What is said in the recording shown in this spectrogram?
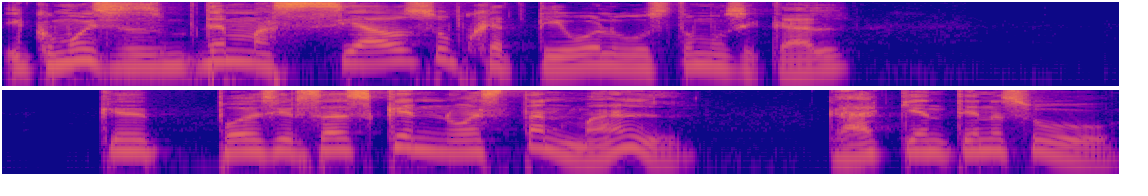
Y como dices, es demasiado subjetivo el gusto musical que puedo decir, sabes que no es tan mal. Cada quien tiene su,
